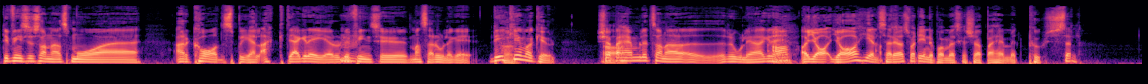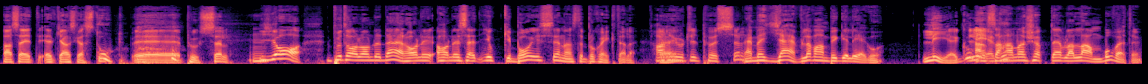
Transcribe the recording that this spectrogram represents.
det finns ju såna små eh, arkadspelaktiga grejer och det Mm. finns ju massa roliga grejer. Det kan ju vara kul. Köpa Ja. hem lite såna eh, roliga grejer. ja jag, jag har helt seriöst varit inne på om jag ska köpa hem ett pussel Alltså ett, ett ganska stort eh, pussel Mm. Ja! På tal om det där, har ni, har ni sett Jockibois senaste projekt eller? Har han Nej. gjort ett pussel? Nej men jävlar vad han bygger lego! Lego? Lego? Alltså han har köpt en jävla Lambo vet du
